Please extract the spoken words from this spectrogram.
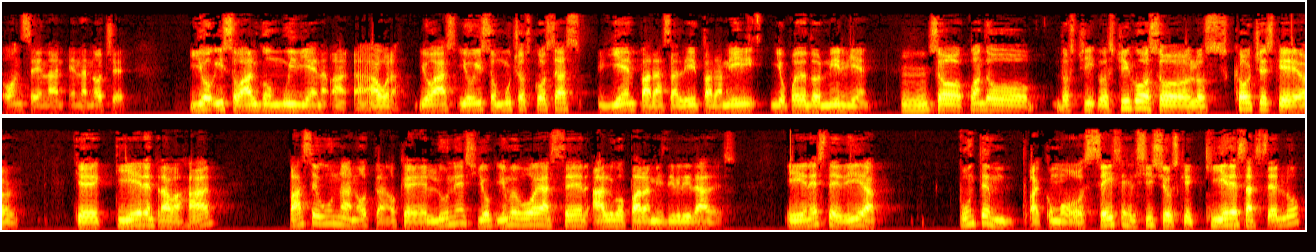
11 en la, en la noche, yo hizo algo muy bien ahora. Yo, yo hizo muchas cosas bien para salir para mí, yo puedo dormir bien. So, cuando los, los, chicos o los coaches que, que quieren trabajar, pase una nota, ok, el lunes yo, yo me voy a hacer algo para mis debilidades. Y en este día, punte como seis ejercicios que quieres hacerlo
